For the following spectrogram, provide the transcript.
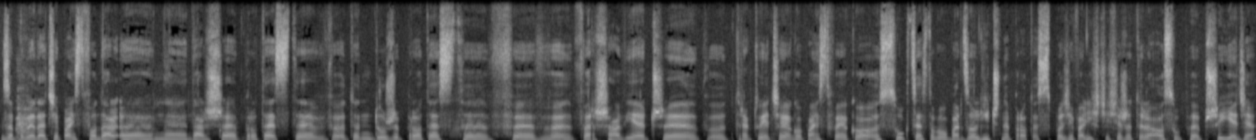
Zapowiadacie Państwo dal, e, dalsze protesty, ten duży protest w, w, Warszawie. Czy traktujecie go Państwo jako sukces? To był bardzo liczny protest. Spodziewaliście się, że tyle osób przyjedzie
